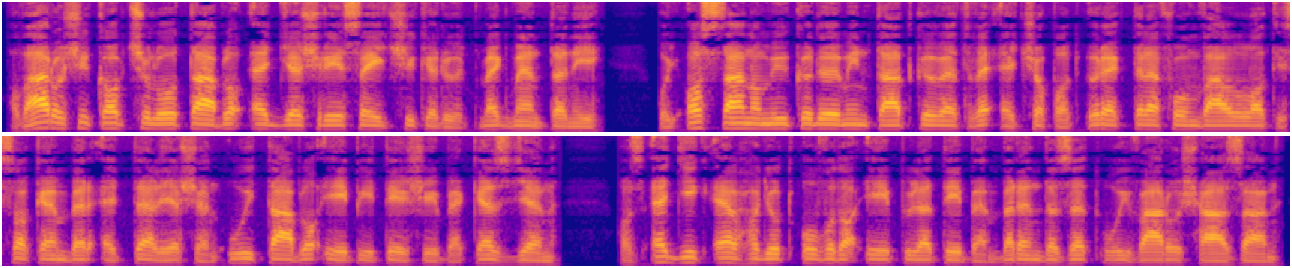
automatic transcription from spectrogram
a városi kapcsolótábla egyes részeit sikerült megmenteni, hogy aztán a működő mintát követve egy csapat öreg telefonvállalati szakember egy teljesen új tábla építésébe kezdjen, az egyik elhagyott óvoda épületében berendezett új városházán,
